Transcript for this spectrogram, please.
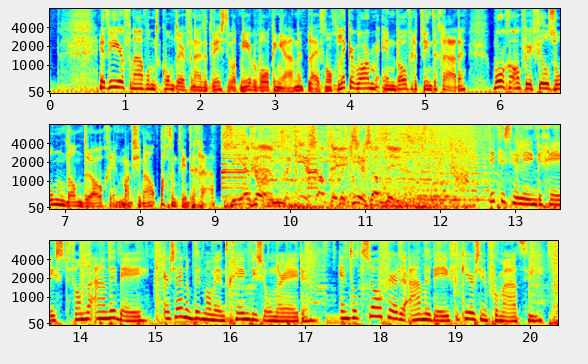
Het weer vanavond komt er vanuit het westen wat meer bewolking aan. Het blijft nog lekker warm en boven de 20 graden. Morgen ook weer veel zon, dan droog en maximaal 28 graden. ZFM, verkeersupdate. verkeersupdate. Dit is Helene de Geest van de ANWB. Er zijn op dit moment geen bijzonderheden. En tot zover de ANWB Verkeersinformatie.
